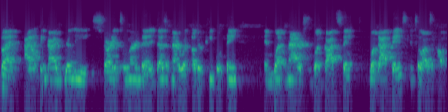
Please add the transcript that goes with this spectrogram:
but I don't think I really started to learn that it doesn't matter what other people think and what matters is what God thinks, what God thinks until I was in college.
